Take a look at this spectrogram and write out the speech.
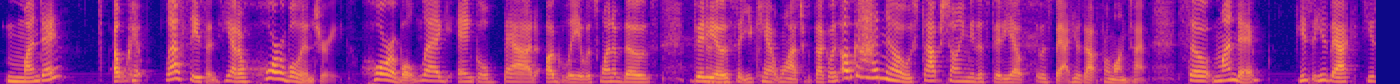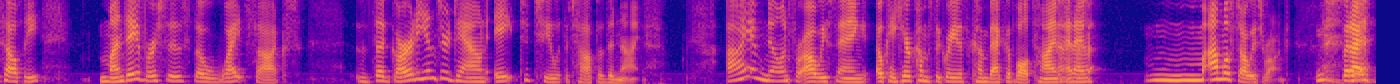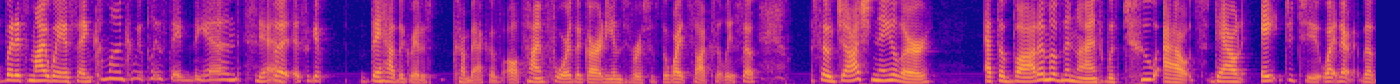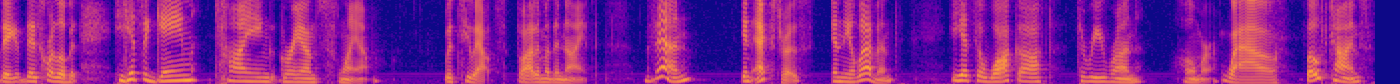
Monday, okay, last season, he had a horrible injury. Horrible leg, ankle, bad, ugly. It was one of those videos that you can't watch without going, oh God, no, stop showing me this video. It was bad. He was out for a long time. So Monday, he's, he's back. He's healthy. Monday versus the White Sox, the Guardians are down 8 to 2 at the top of the ninth. I am known for always saying, okay, here comes the greatest comeback of all time. And I'm mm, almost always wrong. But I but it's my way of saying, come on, can we please stay to the end? Yeah. But it's a good they had the greatest comeback of all time for the Guardians versus the White Sox at least. So so Josh Naylor at the bottom of the ninth with two outs, down eight to two. Wait, no, no, they they scored a little bit. He hits a game tying grand slam with two outs, bottom of the ninth. Then, in extras, in the eleventh, he hits a walk off three run homer Wow. both times,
